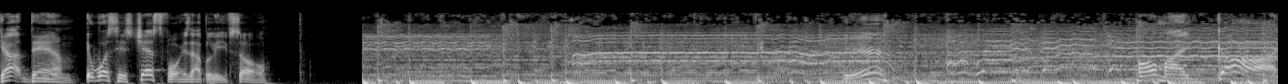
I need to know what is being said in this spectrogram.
God damn. It was his chest voice, I believe, so Here. Oh my god!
